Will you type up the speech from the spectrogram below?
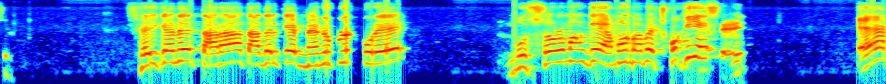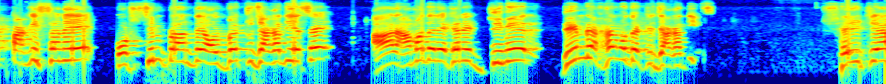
ছিল। সেইখানে তারা তাদেরকে ম্যানুপুলেট করে মুসলমানকে এমন ভাবে ঠকিয়েছে, এক পাকিস্তানে পশ্চিম প্রান্তে অল্প একটু জায়গা দিয়েছে, আর আমাদের এখানে ডিমের, ডিম রাখার মতো একটি জায়গা দিয়েছে। সেইটা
